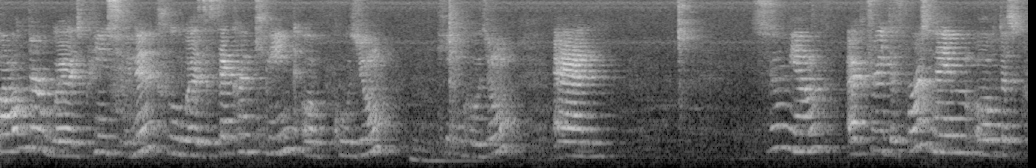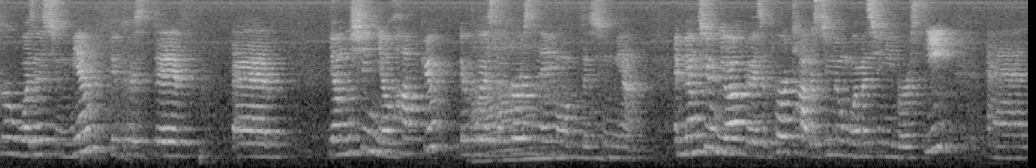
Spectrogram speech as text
founder was Queen Sunan, who was the second queen of Gojong, hmm. King Gojong, and Sookmyung. Actually, the first name of the school wasn't Sookmyung because the um, uh, Myeongshin it was the first name of the Sookmyung. And Myeongshin Yeohakgyo is a part of the Sookmyung Women's University, and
